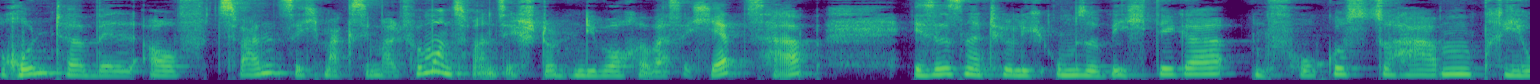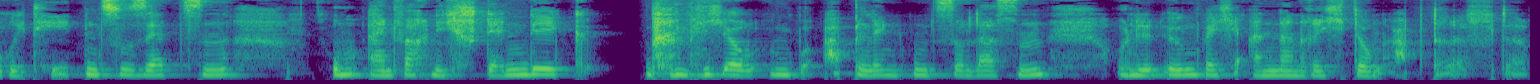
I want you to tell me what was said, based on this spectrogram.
runter will auf 20, maximal 25 Stunden die Woche, was ich jetzt habe, ist es natürlich umso wichtiger, einen Fokus zu haben, Prioritäten zu setzen, um einfach nicht ständig mich auch irgendwo ablenken zu lassen und in irgendwelche anderen Richtungen abdrifte.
